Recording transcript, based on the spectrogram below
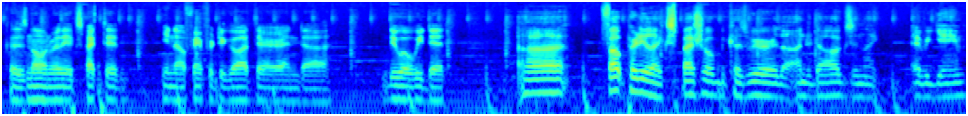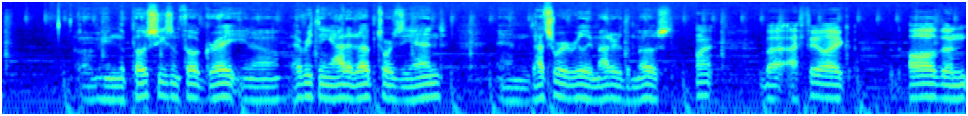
because no one really expected, you know, Frankfort to go out there and uh, do what we did. Uh, felt pretty like special because we were the underdogs in like every game. I mean, the postseason felt great. You know, everything added up towards the end, and that's where it really mattered the most. What? But I feel like all the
